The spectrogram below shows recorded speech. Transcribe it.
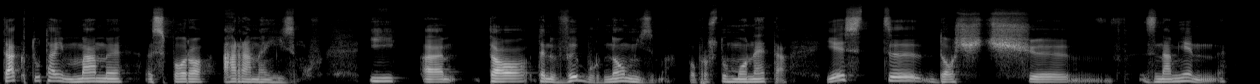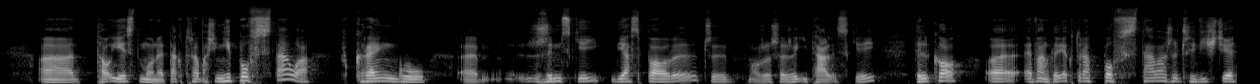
tak tutaj mamy sporo arameizmów. I to ten wybór, nomizma, po prostu moneta, jest dość znamienny. To jest moneta, która właśnie nie powstała w kręgu rzymskiej diaspory, czy może szerzej italskiej, tylko e, Ewangelia, która powstała rzeczywiście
